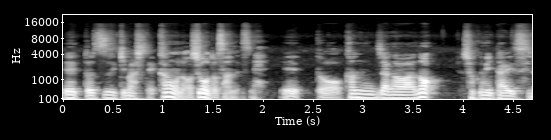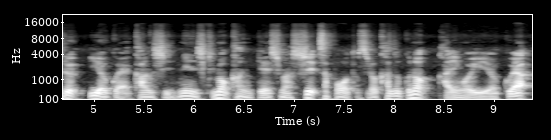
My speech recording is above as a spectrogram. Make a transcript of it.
えっと、続きまして、看護のお仕事さんですね。えっと、患者側の食に対する意欲や関心、認識も関係しますし、サポートする家族の介護意欲や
